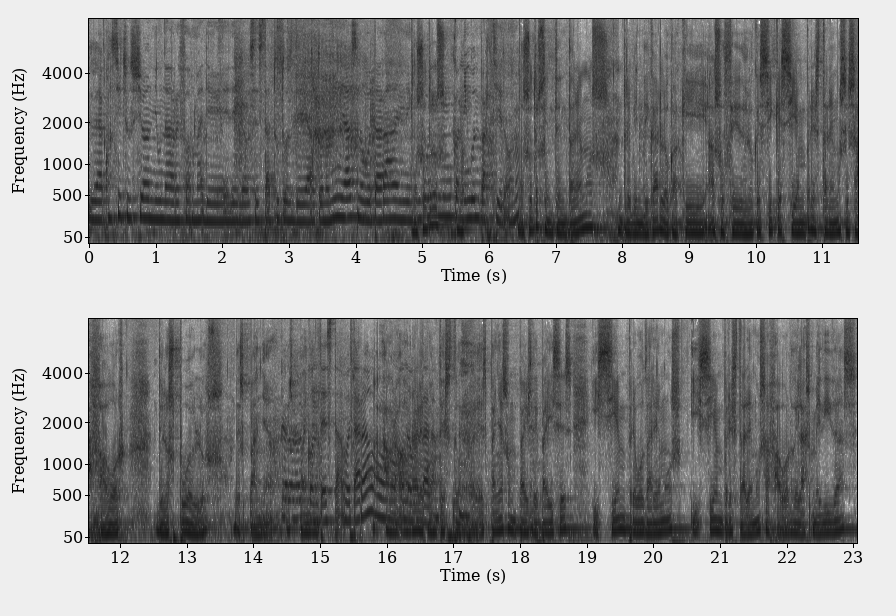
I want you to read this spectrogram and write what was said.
la Constitución ni una reforma de, de los estatutos de autonomías, no votará en ningún- Nosotros con no- ningún partido. ¿no? Nosotros intentaremos reivindicar lo que aquí ha sucedido. Lo que sí que siempre estaremos es a favor de los pueblos de España. Pero no España. contesta, ¿votará o, Ahora, no ahora le votará? contesto. España es un país de países y siempre votaremos y siempre estaremos a favor de las medidas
